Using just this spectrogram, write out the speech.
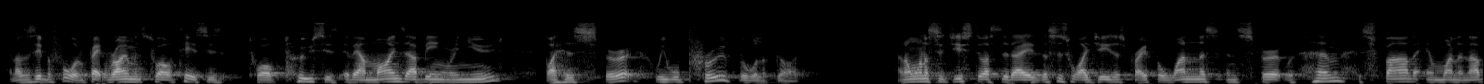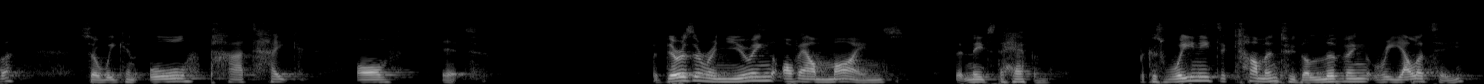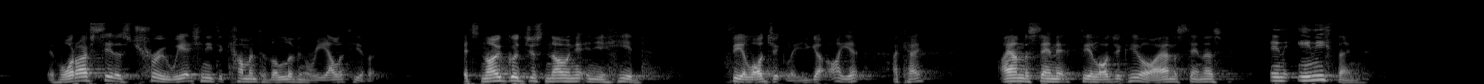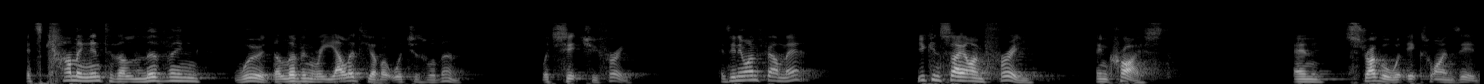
And as I said before, in fact, Romans 12 says, 12.2 says, if our minds are being renewed by His Spirit, we will prove the will of God. And I want to suggest to us today, this is why Jesus prayed for oneness in spirit with Him, His Father, and one another, so we can all partake of it. But there is a renewing of our minds that needs to happen. Because we need to come into the living reality. If what I've said is true, we actually need to come into the living reality of it. It's no good just knowing it in your head, theologically. You go, oh yeah, okay. I understand that theologically, or I understand this. In anything, it's coming into the living word, the living reality of it, which is within, which sets you free. Has anyone found that? You can say, I'm free in Christ and struggle with X, Y, and Z.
